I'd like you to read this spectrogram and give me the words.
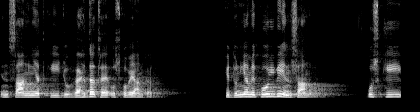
انسانیت کی جو وحدت ہے اس کو بیان کر کہ دنیا میں کوئی بھی انسان ہو، اس کی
